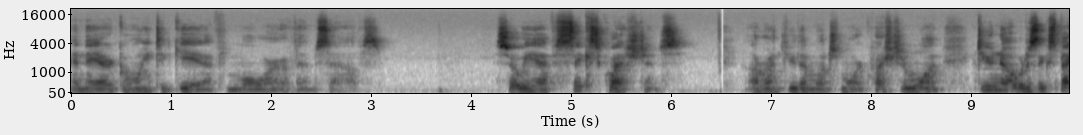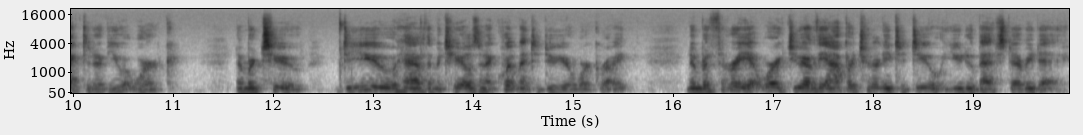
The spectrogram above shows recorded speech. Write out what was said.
and they are going to give more of themselves. So we have six questions. I'll run through them once more. Question one Do you know what is expected of you at work? Number two, do you have the materials and equipment to do your work right? Number three, at work, do you have the opportunity to do what you do best every day?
